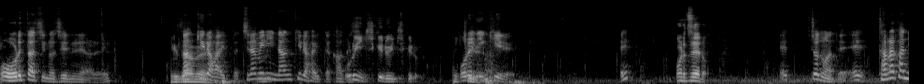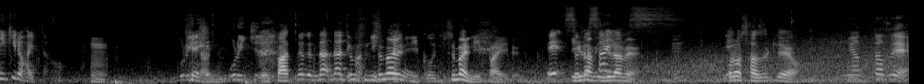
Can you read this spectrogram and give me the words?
俺たちのジェネラル？何キロ入った？ちなみに何キロ入った？各俺自1キル1キル俺2キル俺ゼロ。えちょっと待って。え田中2キロ入ったの？うん。俺え？1, 俺1だよ。パなんかななんでつまりに五人つまりにいっぱいいる。えそれイグザムサイイグザムえ？これを授けよ。やったぜ。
